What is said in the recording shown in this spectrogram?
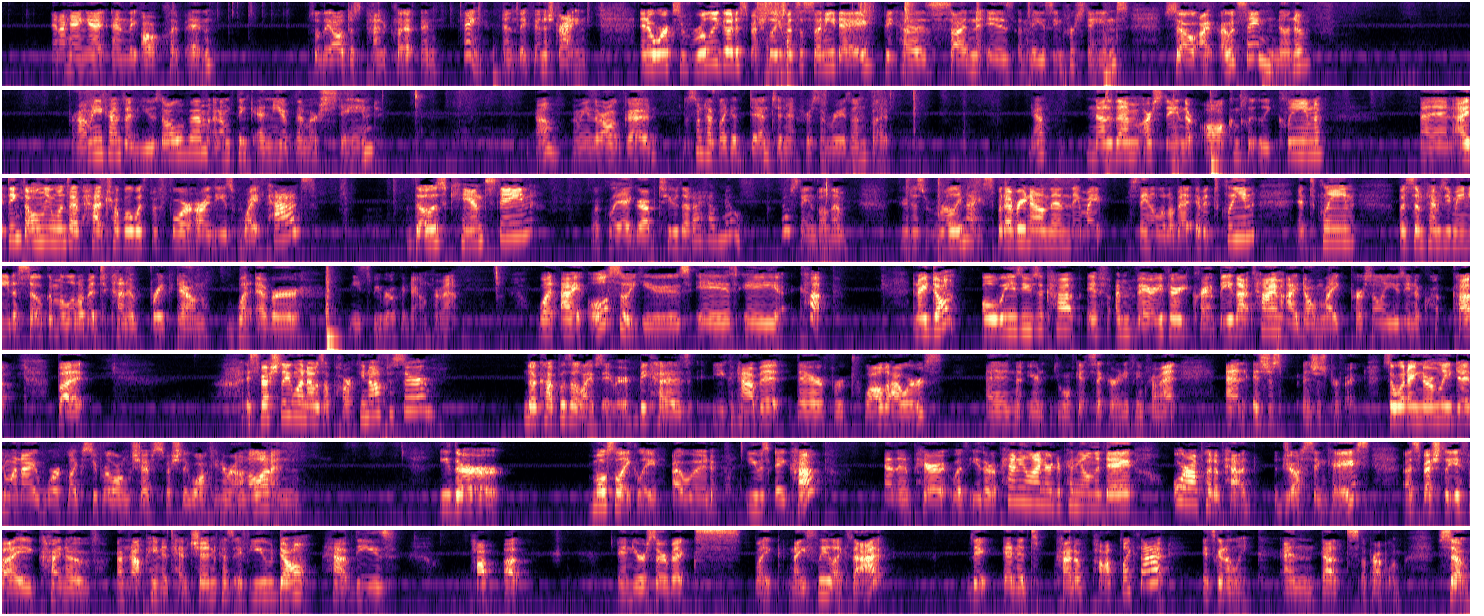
and I hang it and they all clip in. So they all just kind of clip and hang and they finish drying. And it works really good, especially if it's a sunny day because sun is amazing for stains. So I, I would say none of for how many times I've used all of them, I don't think any of them are stained. Oh, I mean, they're all good. This one has like a dent in it for some reason, but yeah. None of them are stained. They're all completely clean. And I think the only ones I've had trouble with before are these white pads. Those can stain. Luckily, I grabbed two that I have no, no stains on them. They're just really nice. But every now and then they might stain a little bit. If it's clean, it's clean but sometimes you may need to soak them a little bit to kind of break down whatever needs to be broken down from it. What I also use is a cup. And I don't always use a cup if I'm very, very crampy that time. I don't like personally using a cup, but especially when I was a parking officer, the cup was a lifesaver because you can have it there for 12 hours and you're, you won't get sick or anything from it and it's just it's just perfect. So what I normally did when I worked like super long shifts, especially walking around a lot, and either most likely I would use a cup and then pair it with either a panty liner depending on the day, or I'll put a pad just in case, especially if I kind of I'm not paying attention because if you don't have these pop up in your cervix like nicely like that, they, and it's kind of popped like that, it's gonna leak, and that's a problem. So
